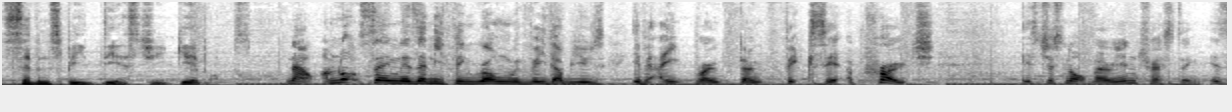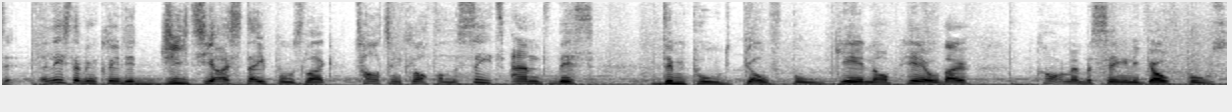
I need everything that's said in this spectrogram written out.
7 speed DSG gearbox. Now, I'm not saying there's anything wrong with VW's if it ain't broke, don't fix it approach. It's just not very interesting, is it? At least they've included GTI staples like tartan cloth on the seats and this dimpled golf ball gear knob here, although I can't remember seeing any golf balls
